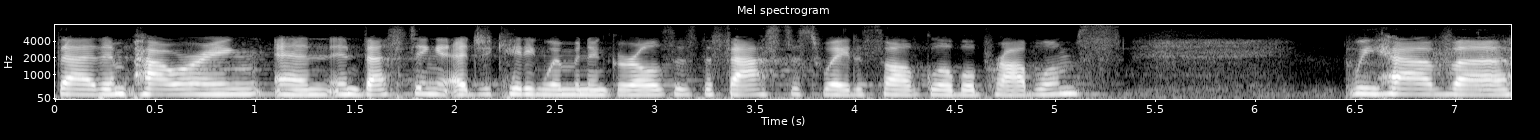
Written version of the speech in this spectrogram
that empowering and investing in educating women and girls is the fastest way to solve global problems. We have, uh,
